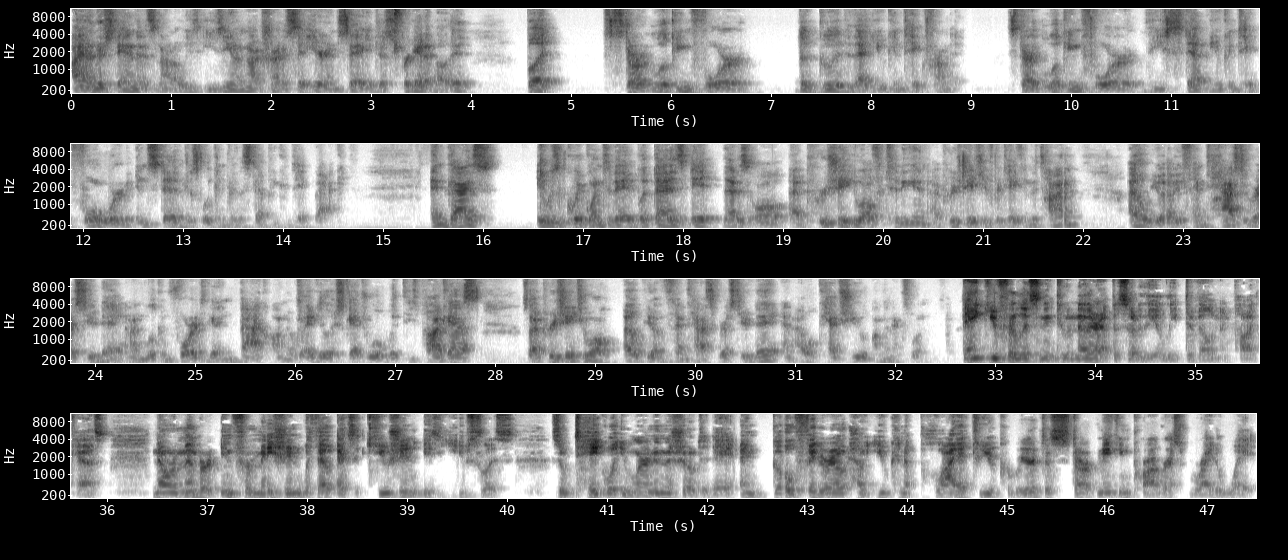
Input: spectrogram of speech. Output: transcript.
I understand that it's not always easy. I'm not trying to sit here and say just forget about it, but start looking for the good that you can take from it. Start looking for the step you can take forward instead of just looking for the step you can take back. And guys, it was a quick one today, but that is it. That is all. I appreciate you all for tuning in. I appreciate you for taking the time. I hope you have a fantastic rest of your day. And I'm looking forward to getting back on the regular schedule with these podcasts. So I appreciate you all. I hope you have a fantastic rest of your day, and I will catch you on the next one. Thank you for listening to another episode of the Elite Development Podcast. Now, remember, information without execution is useless. So take what you learned in the show today and go figure out how you can apply it to your career to start making progress right away.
